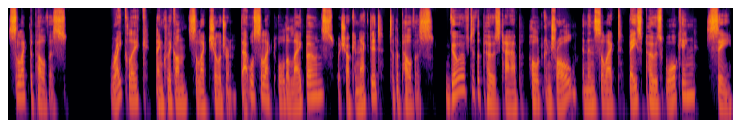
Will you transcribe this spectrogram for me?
Select the pelvis. Right click, then click on Select Children. That will select all the leg bones which are connected to the pelvis. Go over to the Pose tab, hold Control, and then select Base Pose Walking C.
